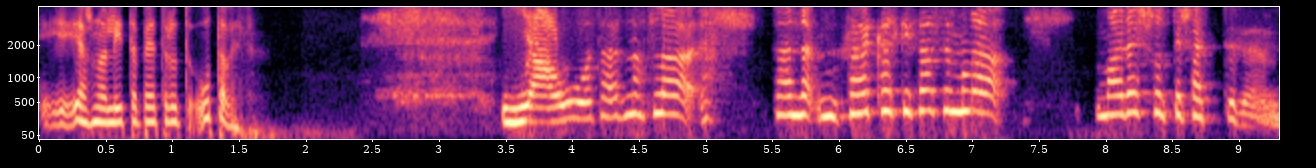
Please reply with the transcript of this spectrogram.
já, svona líta betur út, út af við? Já og það er náttúrulega það er, það er kannski það sem að maður er svolítið hættur um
